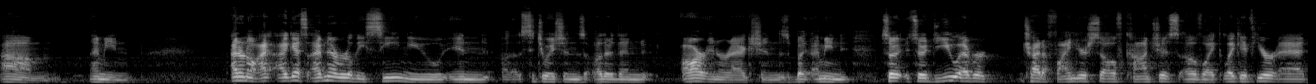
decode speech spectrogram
Um, I mean, I don't know. I, I, guess I've never really seen you in uh, situations other than our interactions. But I mean, so so do you ever try to find yourself conscious of like like if you're at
